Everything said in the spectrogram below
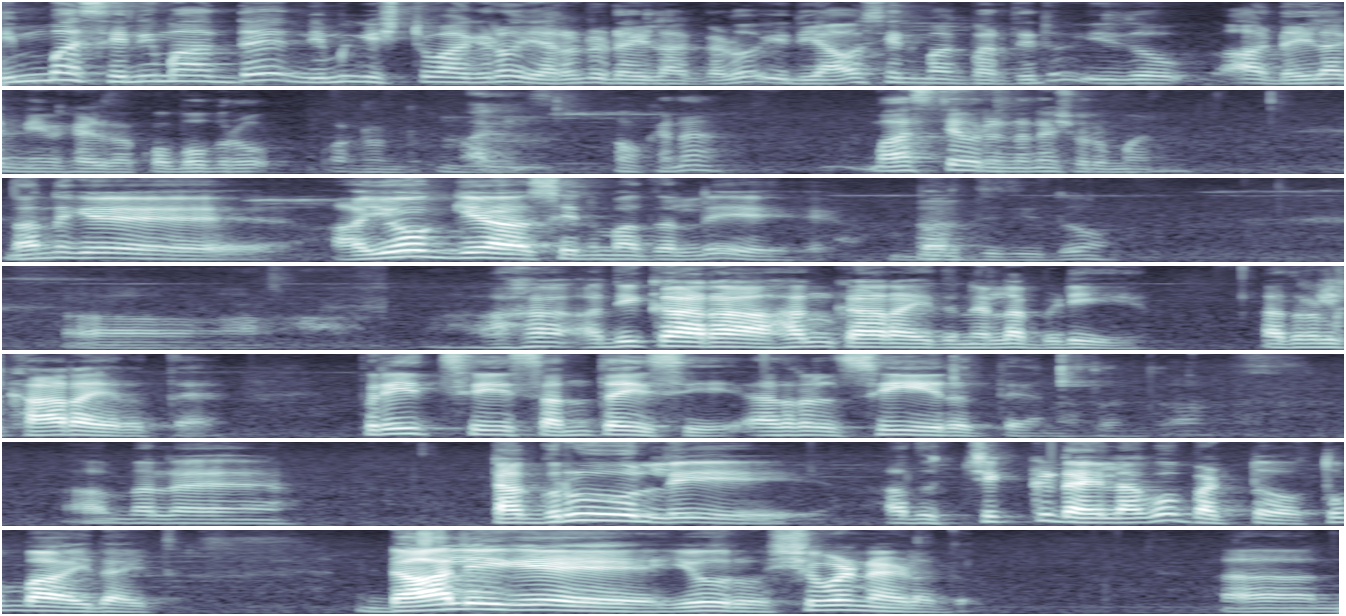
ನಿಮ್ಮ ಸಿನಿಮಾದ್ದೇ ನಿಮಗೆ ಇಷ್ಟವಾಗಿರೋ ಎರಡು ಡೈಲಾಗ್ಗಳು. ಇದು ಯಾವ ಸಿನಿಮಾಗೆ ಬರ್ತಿದ್ದು ಇದು ಆ ಡೈಲಾಗ್ ನೀವು ಹೇಳಬೇಕು ಒಬ್ಬೊಬ್ಬರು ಒಂದೊಂದು. ಓಕೆನಾ? ಮಾಸ್ತಿ ಅವರಿಂದನೇ ಶುರು ಮಾಡಿ. ನನಗೆ ಅಯೋಗ್ಯ ಸಿನಿಮಾದಲ್ಲಿ ಬರೆದಿದ್ದು ಅಹ ಅಧಿಕಾರ ಅಹಂಕಾರ ಇದನ್ನೆಲ್ಲ ಬಿಡಿ. ಅದರಲ್ಲಿ ಖಾರ ಇರುತ್ತೆ. ಪ್ರೀತಿಸಿ ಸಂತೈಸಿ ಅದರಲ್ಲಿ ಸಿಹಿ ಇರುತ್ತೆ ಅನ್ನೋದೊಂದು. ಆಮೇಲೆ ಟಗ್ರೂಲಿ ಅದು ಚಿಕ್ಕ ಡೈಲಾಗು ಬಟ್ ತುಂಬ ಇದಾಯಿತು. ಡಾಲಿಗೆ ಇವರು ಶಿವಣ್ಣ ಹೇಳೋದು.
